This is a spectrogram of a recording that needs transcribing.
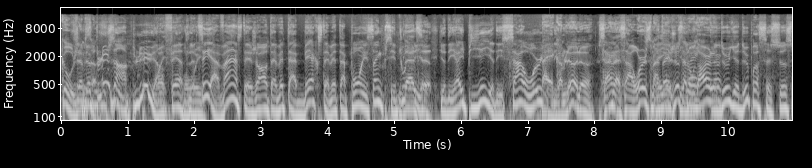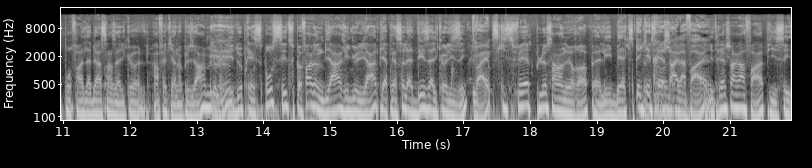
cool, j'aime De plus en plus, en Oui. fait. Oui. Tu sais, avant, c'était genre, t'avais ta Bex, t'avais ta point 5, puis c'est tout. Il y, a- y des IPA, il y a des sour. Ben, des- comme là, là. Sans la sour ce matin, a- juste à l'odeur, Il y, là. a deux, il y a deux processus pour faire de la bière sans alcool. En fait, il y en a plusieurs, mais Mm-hmm. les deux principaux, c'est tu peux faire une bière régulière puis après ça la désalcooliser. Ouais. Ce qui se fait plus en Europe, euh, les becs. Et qui est très cher à faire. Qui est très cher à faire. Puis c'est,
